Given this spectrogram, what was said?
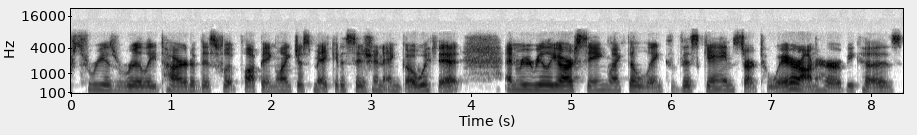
Cirie is really tired of this flip flopping. Like, just make a decision and go with it. And we really are seeing like the length of this game start to wear on her because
